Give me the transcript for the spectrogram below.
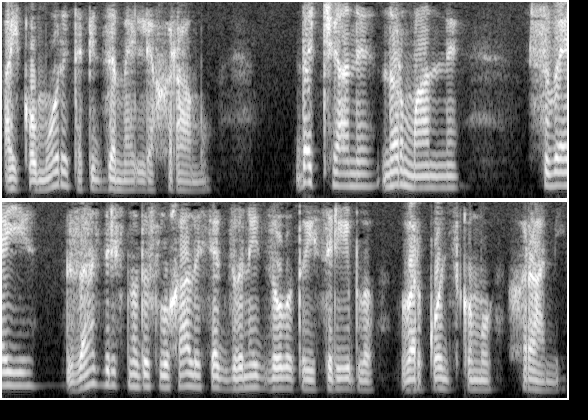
а й комори та підземелля храму. Датчани, норманни, свеї заздрісно дослухалися, як дзвенить золото і срібло в Арконському храмі.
